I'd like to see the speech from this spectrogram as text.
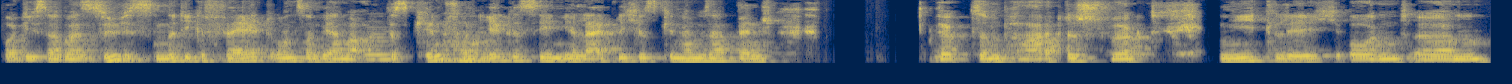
boah, die ist aber süß, ne? die gefällt uns. Und wir haben auch mhm. das Kind von ihr gesehen, ihr leibliches Kind, haben gesagt, Mensch, wirkt sympathisch, wirkt niedlich und ähm,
